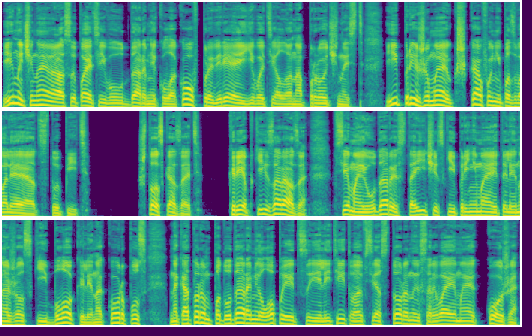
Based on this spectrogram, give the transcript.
и начинаю осыпать его ударами кулаков, проверяя его тело на прочность, и прижимаю к шкафу, не позволяя отступить. Что сказать? Крепкий, зараза. Все мои удары стоически принимает или на жесткий блок, или на корпус, на котором под ударами лопается и летит во все стороны срываемая кожа,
